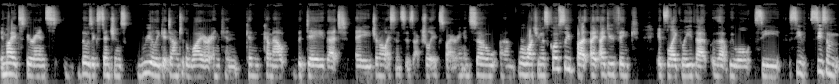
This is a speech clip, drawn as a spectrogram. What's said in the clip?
in my experience, those extensions really get down to the wire and can can come out the day that a general license is actually expiring. And so um, we're watching this closely, but I, I, do think it's likely that that we will see see see some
